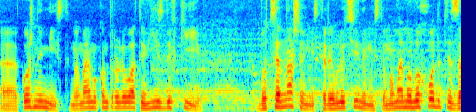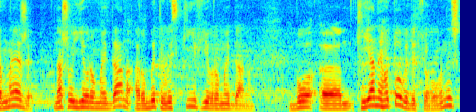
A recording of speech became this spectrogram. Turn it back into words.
е, кожне міст, ми маємо контролювати в'їзди в Київ. Бо це наше місто, революційне місто. Ми маємо виходити за межі нашого Євромайдану, а робити весь Київ Євромайданом. Бо е, кияни готові до цього. Вони ж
